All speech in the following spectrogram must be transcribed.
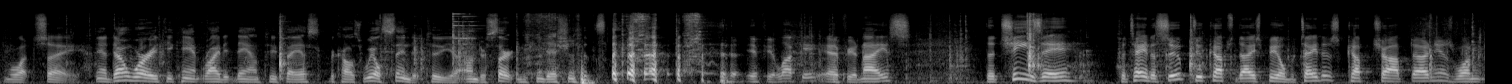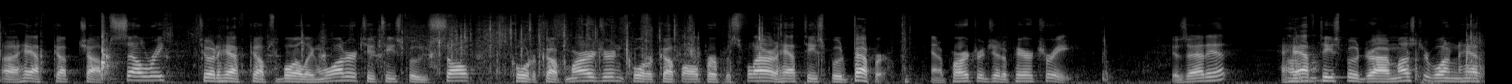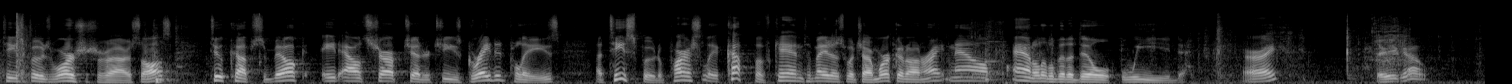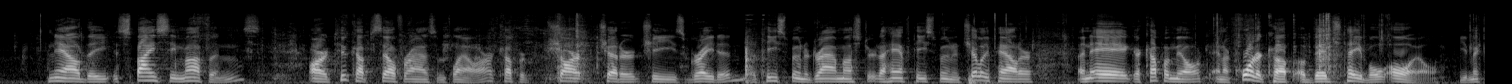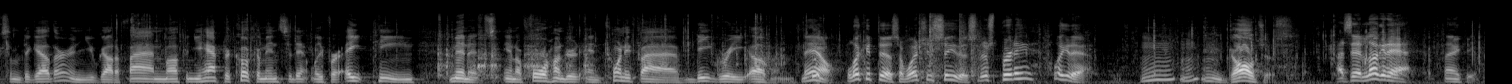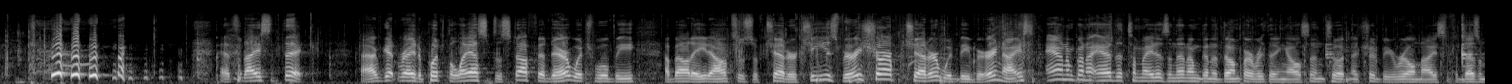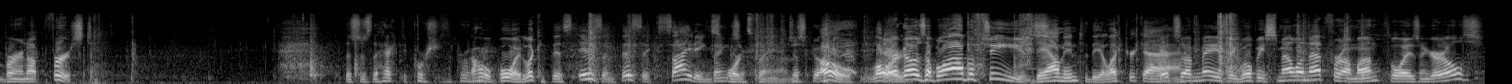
What say? Now, don't worry if you can't write it down too fast because we'll send it to you under certain conditions. if you're lucky, if you're nice. The cheesy potato soup, two cups diced peeled potatoes, cup chopped onions, one uh, half cup chopped celery, two and a half cups boiling water, two teaspoons salt, quarter cup margarine, quarter cup all-purpose flour, a half teaspoon pepper, and a partridge and a pear tree. Is that it? A half uh-huh. teaspoon dry mustard, one and a half teaspoons Worcestershire sauce, two cups of milk, eight ounce sharp cheddar cheese, grated please, a teaspoon of parsley, a cup of canned tomatoes, which I'm working on right now, and a little bit of dill weed. All right? There you go. Now, the spicy muffins are two cups self-rising flour, a cup of sharp cheddar cheese grated, a teaspoon of dry mustard, a half teaspoon of chili powder, an egg, a cup of milk, and a quarter cup of vegetable oil. You mix them together and you've got a fine muffin. You have to cook them, incidentally, for 18 minutes in a 425 degree oven. Now, look at this. I want you to see this. This pretty? Look at that. Mm mm, gorgeous. I said, look at that. Thank you. That's nice and thick. I'm getting ready to put the last of the stuff in there, which will be about eight ounces of cheddar cheese. Very sharp cheddar would be very nice. And I'm going to add the tomatoes, and then I'm going to dump everything else into it, and it should be real nice if it doesn't burn up first. This is the hectic portion of the program. Oh boy, look at this. Isn't this exciting, Things sports fans? Just go. Oh, Lord. There goes a blob of cheese. Down into the electric eye. It's amazing. We'll be smelling that for a month, boys and girls.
